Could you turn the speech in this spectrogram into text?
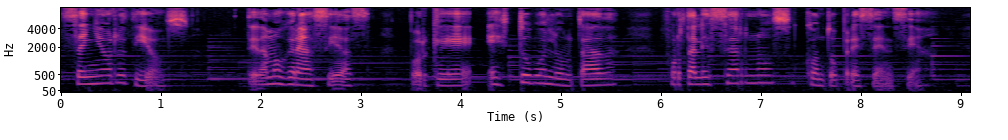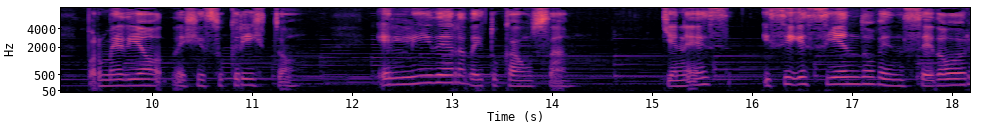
Señor Dios, te damos gracias porque es tu voluntad fortalecernos con tu presencia, por medio de Jesucristo, el líder de tu causa, quien es y sigue siendo vencedor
